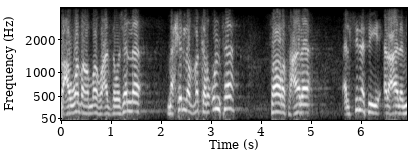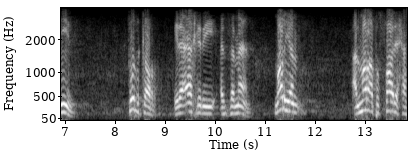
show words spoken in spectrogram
فعوضها الله عز وجل محل الذكر أنثى صارت على ألسنة العالمين. تذكر إلى آخر الزمان. مريم المرأة الصالحة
